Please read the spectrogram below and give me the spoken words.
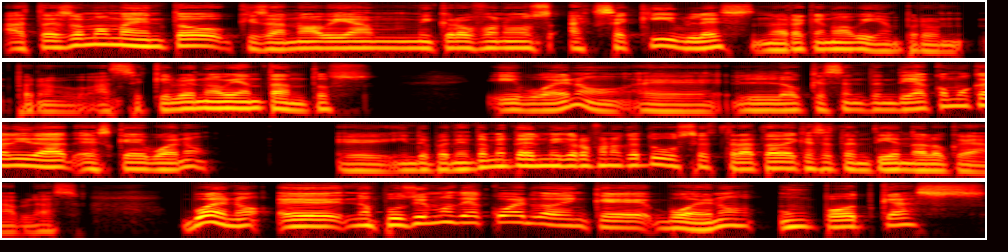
Hasta ese momento quizás no habían micrófonos asequibles, no era que no habían, pero, pero asequibles no habían tantos. Y bueno, eh, lo que se entendía como calidad es que, bueno, eh, independientemente del micrófono que tú uses, trata de que se te entienda lo que hablas. Bueno, eh, nos pusimos de acuerdo en que, bueno, un podcast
